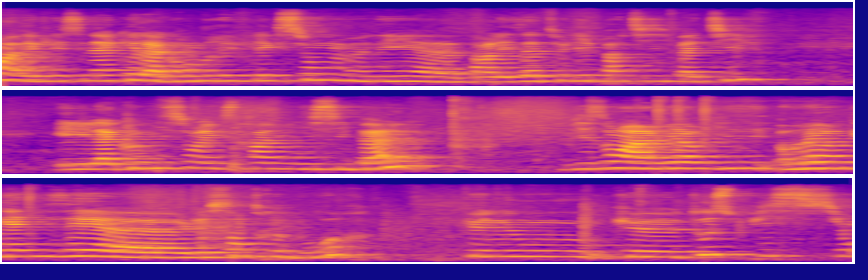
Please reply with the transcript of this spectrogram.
avec les Sénacais la grande réflexion menée par les ateliers participatifs et la commission extra-municipale visant à réorganiser le centre-bourg, que, nous, que tous puissions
